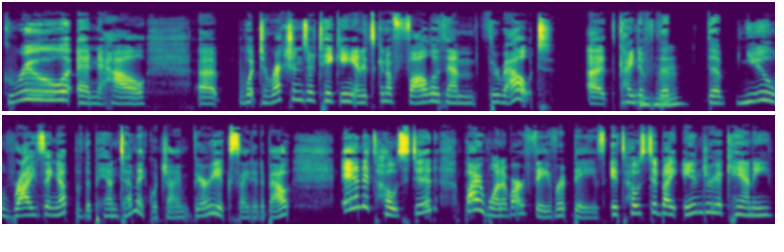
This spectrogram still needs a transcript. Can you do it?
grew and how, uh, what directions they're taking. And it's going to follow them throughout, uh, kind of the, Mhm. the new rising up of the pandemic, which I'm very excited about. And it's hosted by one of our favorite bays. It's hosted by Andrea Canny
